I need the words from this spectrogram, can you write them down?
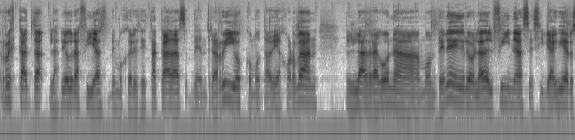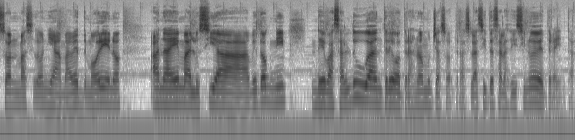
rescata las biografías de mujeres destacadas de Entre Ríos, como Tadea Jordán, la Dragona Montenegro, la Delfina, Cecilia Grierson, Macedonia Mabet de Moreno, Ana Emma Lucía Bedogni de Basaldúa, entre otras, ¿no? Muchas otras. Las citas a las 19.30.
